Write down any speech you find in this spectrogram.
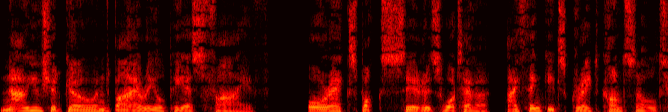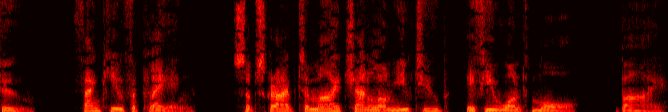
Now you should go and buy a real PS5. Or Xbox Series whatever, I think it's great console too. Thank you for playing. Subscribe to my channel on YouTube, if you want more. Bye.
